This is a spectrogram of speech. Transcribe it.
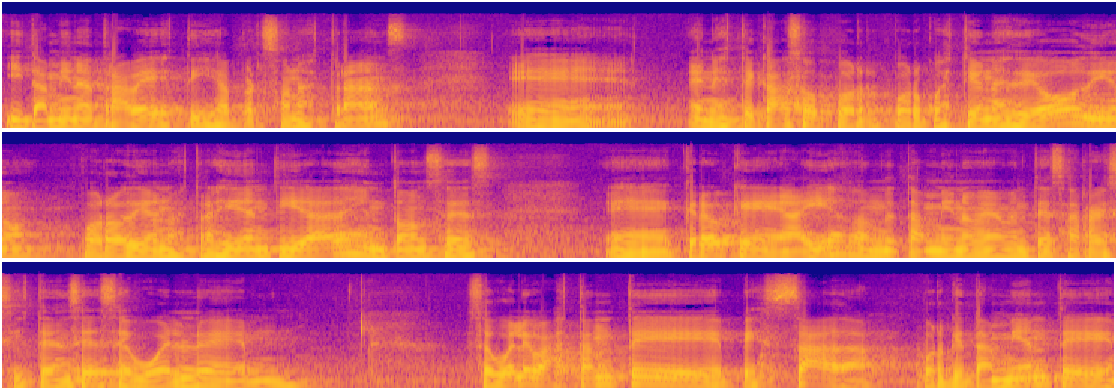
y también a travestis y a personas trans. Eh, en este caso por, por, cuestiones de odio, por odio a nuestras identidades, entonces eh, creo que ahí es donde también obviamente esa resistencia se vuelve, se vuelve bastante pesada, porque también te,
